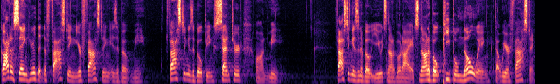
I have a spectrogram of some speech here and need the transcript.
God is saying here that the fasting, your fasting, is about me. Fasting is about being centered on me. Fasting isn't about you, it's not about I. It's not about people knowing that we are fasting.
